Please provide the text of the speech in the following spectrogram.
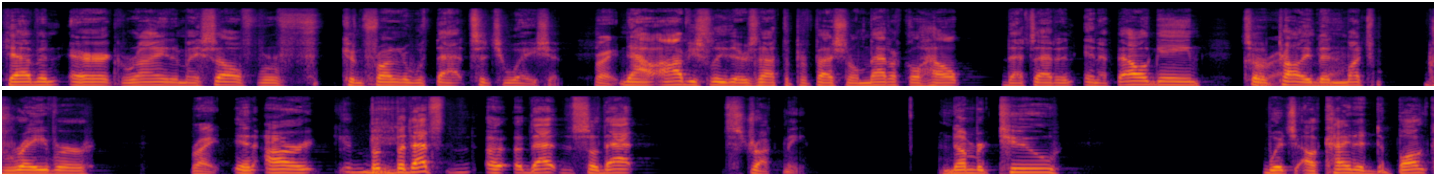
Kevin, Eric, Ryan, and myself were f- confronted with that situation? Right. Now, obviously, there's not the professional medical help that's at an NFL game, so Correct, probably been yeah. much graver Right. in our. But but that's uh, that. So that struck me. Number two, which I'll kind of debunk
